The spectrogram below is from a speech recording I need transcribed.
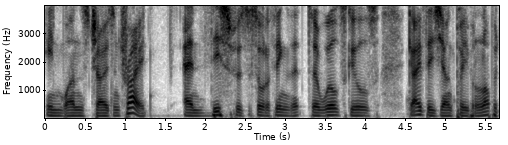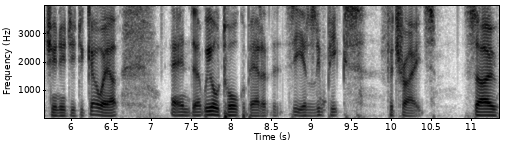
in one's chosen trade. And this was the sort of thing that uh, World Skills gave these young people an opportunity to go out. And uh, we all talk about it it's the Olympics for trades. So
